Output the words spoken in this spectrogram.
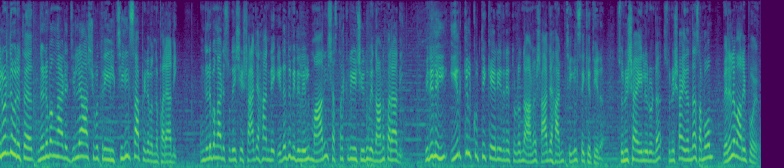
തിരുവനന്തപുരത്ത് നെടുമങ്ങാട് ജില്ലാ ആശുപത്രിയിൽ ചികിത്സാ പിഴവെന്ന് പരാതി. നെടുമങ്ങാട് സ്വദേശി ഷാജഹാന്റെ ഇടതുവിരലിൽ മാറി ശസ്ത്രക്രിയ ചെയ്തു എന്നാണ് പരാതി. വിരലിൽ ഈർക്കിൽ കുത്തിക്കയറിയതിനെ തുടർന്നാണ് ഷാജഹാൻ ചികിത്സയ്ക്കെത്തിയത്. സുനിഷ അയിലൂരുണ്ട് സുനിഷ ഇതെന്താ സംഭവം? വിരൽ മാറിപ്പോയോ?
